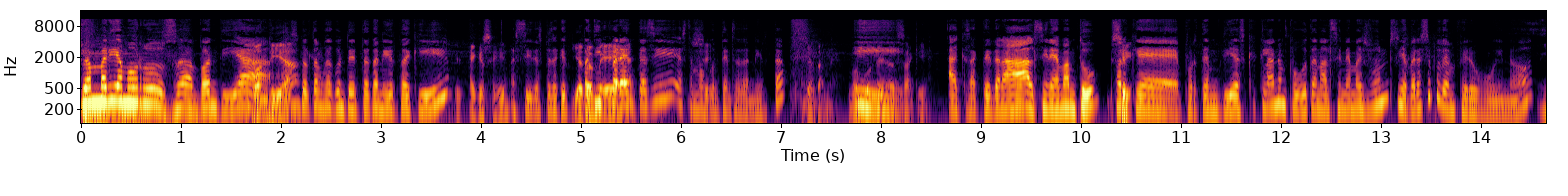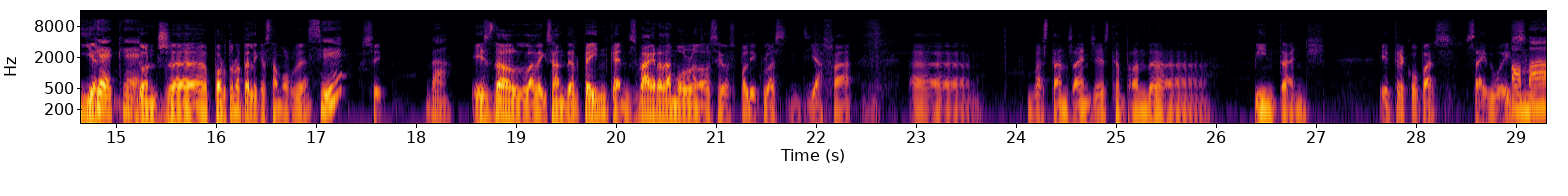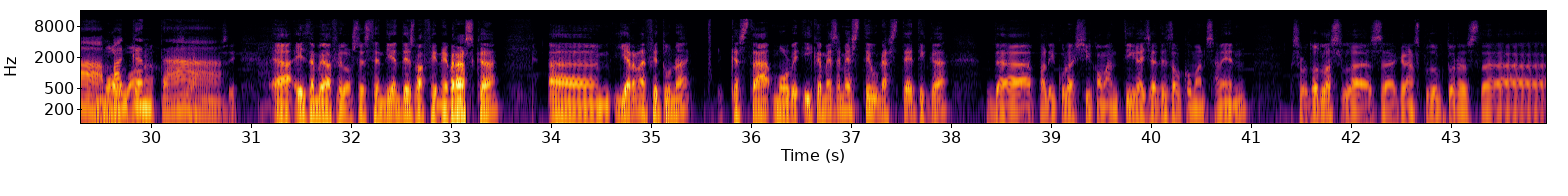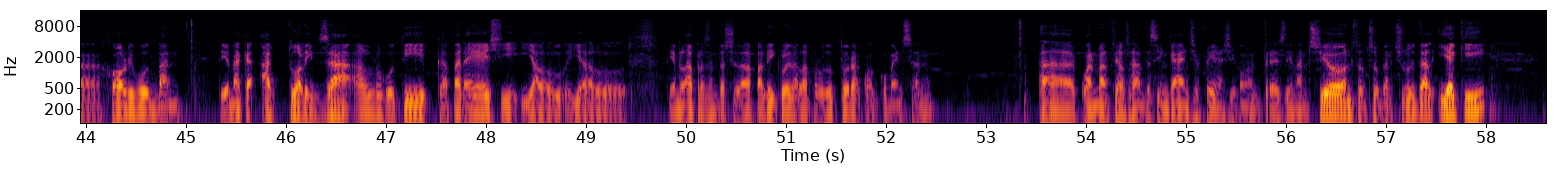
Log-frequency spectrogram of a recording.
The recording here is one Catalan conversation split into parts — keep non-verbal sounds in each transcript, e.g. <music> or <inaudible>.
Joan Maria Morros, eh, bon dia. Bon dia. Escolta'm, que contenta tenir-te aquí. Eh que sí? Sí, després d'aquest petit també, eh? parèntesi, estem molt Sí. contents de tenir-te. Jo també, molt content d'estar aquí. Exacte, i d'anar al cinema amb tu, Sí. perquè portem dies que, clar, no hem pogut anar al cinema junts, i a veure si podem fer-ho avui, no? I, què, què? Doncs eh, porto una pel·li que està molt bé. Sí? Sí. Va. És de l'Alexander Payne, que ens va agradar molt una de les seves pel·lícules ja fa eh, bastants anys, eh? estem parlant de 20 anys. Entre copes, Sideways. Home, em va bona. encantar. Sí, sí. Eh, ell també va fer Los Descendientes, va fer Nebraska, eh, i ara n'ha fet una que està molt bé, i que a més a més té una estètica de pel·lícula així com antiga ja des del començament, sobretot les, les eh, grans productores de Hollywood van diguem que actualitzar el logotip que apareix i, i, el, i el, diguem la presentació de la pel·lícula i de la productora quan comencen, Uh, quan van fer els 75 anys ho feien així com en tres dimensions, tot superxulo i tal, i aquí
